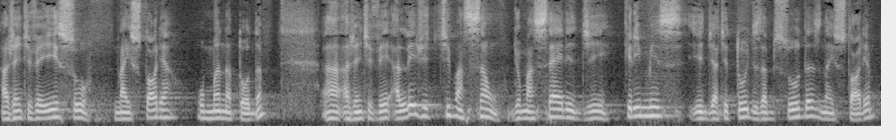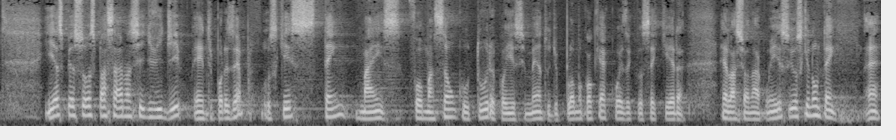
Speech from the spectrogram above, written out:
A gente vê isso na história humana toda. A gente vê a legitimação de uma série de crimes e de atitudes absurdas na história. E as pessoas passaram a se dividir entre, por exemplo, os que têm mais formação, cultura, conhecimento, diploma, qualquer coisa que você queira relacionar com isso, e os que não têm. Né?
